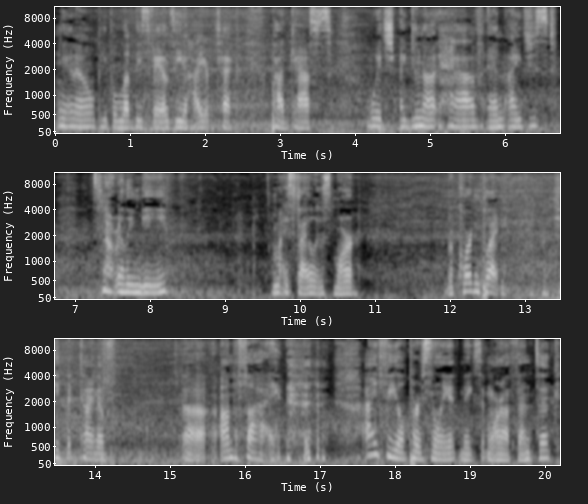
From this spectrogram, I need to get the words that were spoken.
You know, people love these fancy higher tech podcasts, which I do not have. And I just, it's not really me. My style is more record and play, keep it kind of uh, on the fly. I feel personally it makes it more authentic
